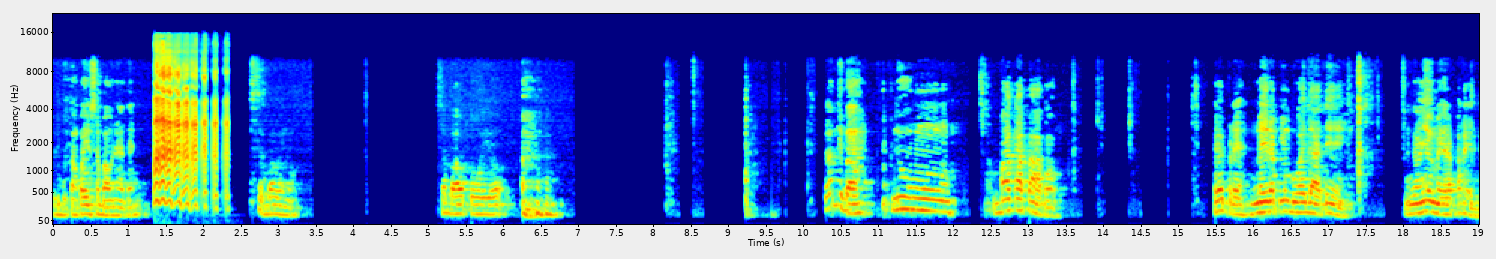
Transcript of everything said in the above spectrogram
Libutan ko yung sabaw natin. Sabaw mo. Sabaw toyo. Alam niyo ba, nung bata pa ako, Siyempre, mahirap yung buhay dati eh. Hanggang ngayon, mahirap pa rin.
